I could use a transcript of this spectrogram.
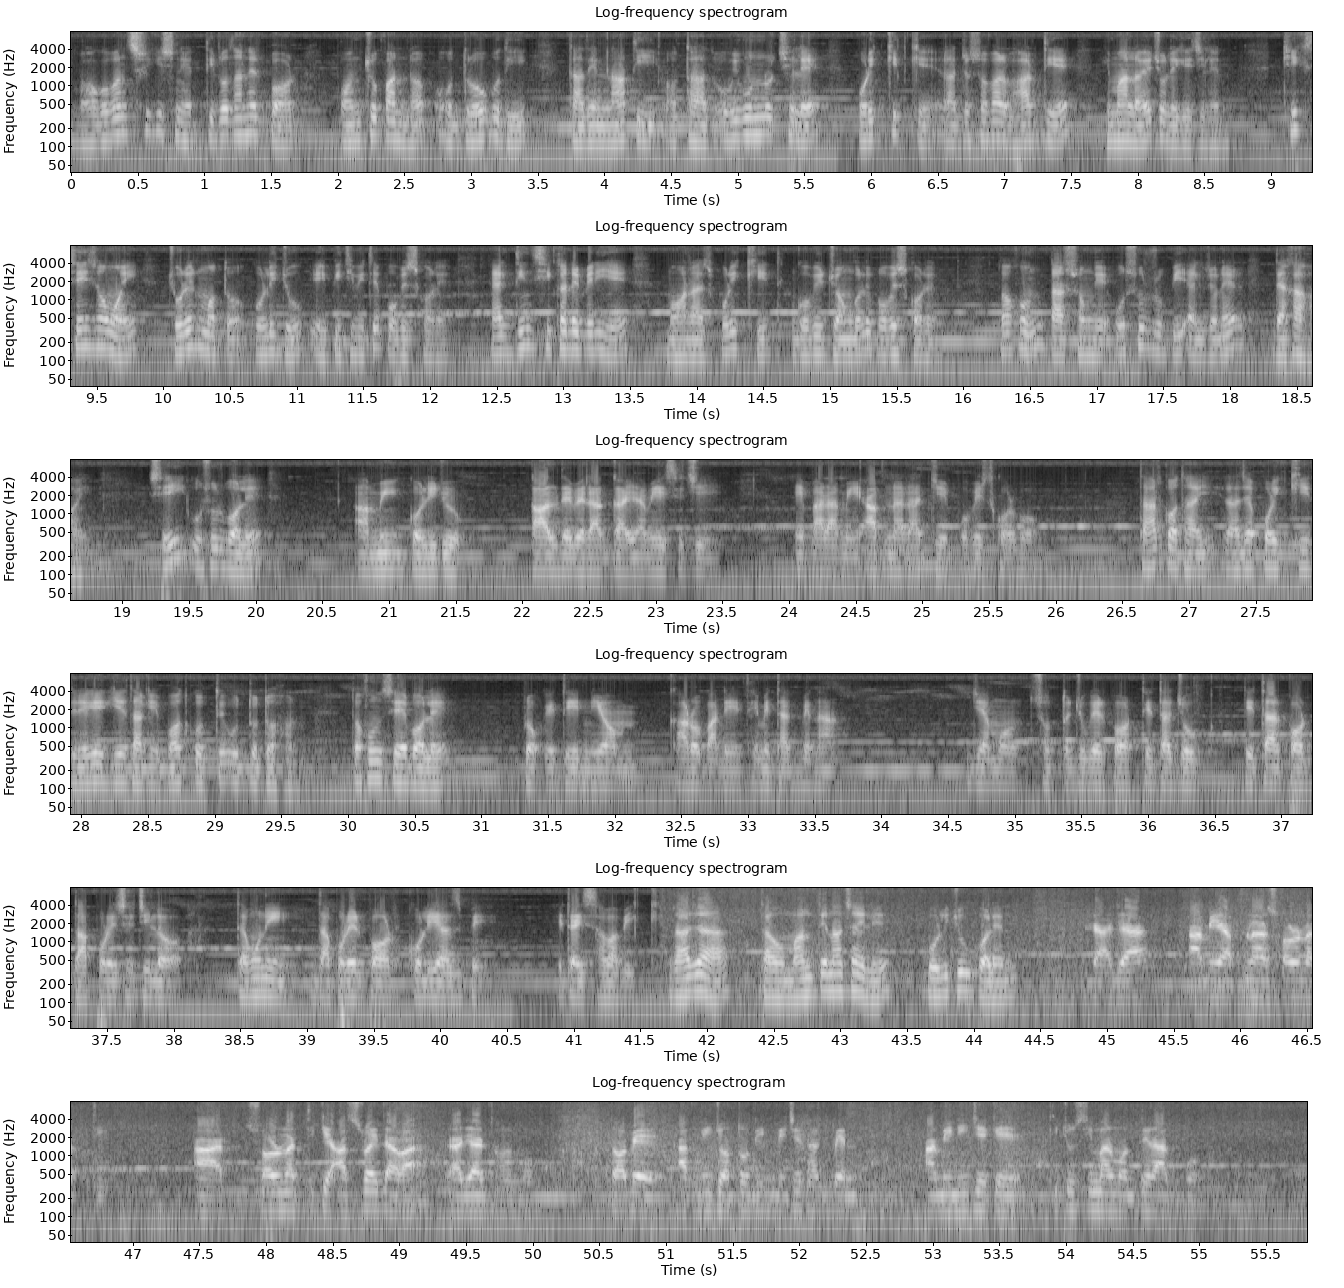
ভগবান শ্রীকৃষ্ণের তিরোধানের পর পঞ্চপাণ্ডব ও দ্রৌপদী তাদের নাতি অর্থাৎ অভিমন্যুর ছেলে পরীক্ষিতকে রাজ্যসভার ভার দিয়ে হিমালয়ে চলে গিয়েছিলেন। ঠিক সেই সময় চোরের মতো কলিযুগ এই পৃথিবীতে প্রবেশ করে। একদিন শিকারে বেরিয়ে মহারাজ পরীক্ষিত গভীর জঙ্গলে প্রবেশ করেন। তখন তার সঙ্গে অসুররূপী একজনের দেখা হয়। সেই অসুর বলে, আমি কলিযুগ, কালদেবের আজ্ঞায় আমি এসেছি। এবার আমি আপনার রাজ্যে প্রবেশ করব। তার কথাই রাজা পরীক্ষিত রেগে গিয়ে তাকে বধ করতে উদ্যত হন। তখন সে বলে, প্রকৃতির নিয়ম কারও বানে থেমে থাকবে না। যেমন সত্যযুগের পর তেতা যুগ, তেতার পর দাপর এসেছিল, তেমনি দাপরের পর কলি আসবে। এটাই স্বাভাবিক। রাজা তাও মানতে না চাইলে কলিযুগ বলেন, রাজা, আমি আপনার শরণার্থী। আর শরণার্থীকে আশ্রয় দেওয়া রাজার ধর্ম। তবে আপনি যতদিন বেঁচে থাকবেন, আমি নিজেকে কিছু সীমার মধ্যে রাখব।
